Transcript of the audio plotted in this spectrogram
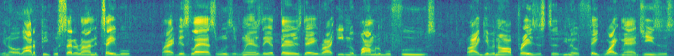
You know, a lot of people sat around the table, right? This last, was it, Wednesday or Thursday, right? Eating abominable foods, right? Giving all praises to, you know, fake white man Jesus.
